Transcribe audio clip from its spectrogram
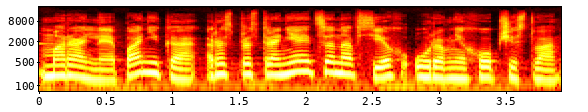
Моральная паника распространяется на всех уровнях общества.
